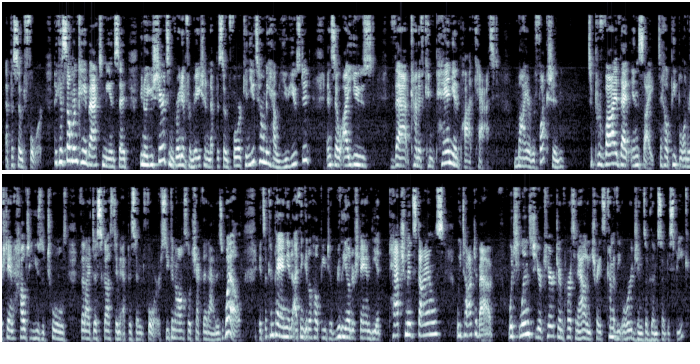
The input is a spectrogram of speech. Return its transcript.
episode four because someone came back to me and said, you know, you shared some great information in episode four. Can you tell me how you used it? And so I used that kind of companion podcast, Maya Reflection, to provide that insight to help people understand how to use the tools that I discussed in episode four. So you can also check that out as well. It's a companion. I think it'll help you to really understand the attachment styles we talked about, which lends to your character and personality traits, kind of the origins of them, so to speak.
